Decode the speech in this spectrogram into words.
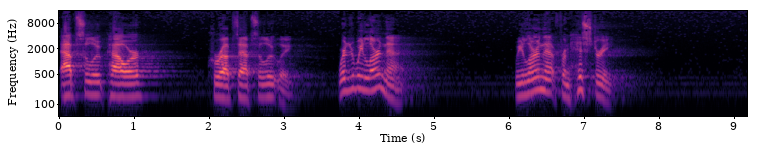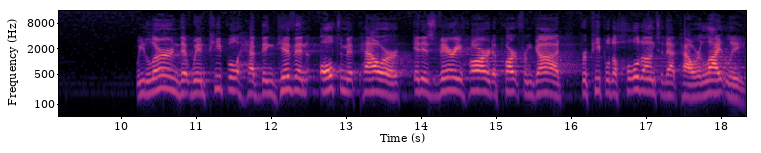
absolute power corrupts absolutely. Where did we learn that? We learn that from history. We learn that when people have been given ultimate power, it is very hard, apart from God, for people to hold on to that power lightly.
